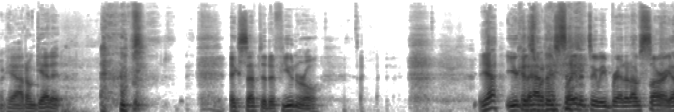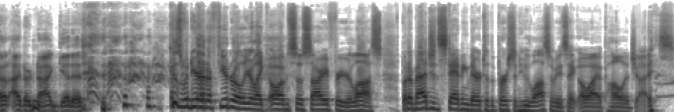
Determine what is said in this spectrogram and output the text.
Okay, I don't get it. Except at a funeral. Yeah, You're gonna have to I explain say- it to me, Brandon. I'm sorry, I, I do not get it. Because when you're at a funeral, you're like, "Oh, I'm so sorry for your loss." But imagine standing there to the person who lost somebody and saying, "Oh, I apologize."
